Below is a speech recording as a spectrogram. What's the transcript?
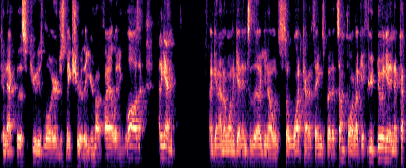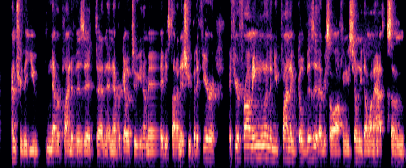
connect with a securities lawyer and just make sure that you're not violating laws. And again, again, I don't want to get into the, you know, so what kind of things, but at some point, like if you're doing it in a country that you never plan to visit and, and, never go to, you know, maybe it's not an issue. But if you're if you're from England and you plan to go visit every so often, you certainly don't want to have some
